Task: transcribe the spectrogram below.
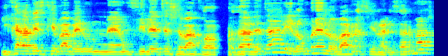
y cada vez que va a haber un, un, filete se va a acordar de tal, y el hombre lo va a racionalizar más,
